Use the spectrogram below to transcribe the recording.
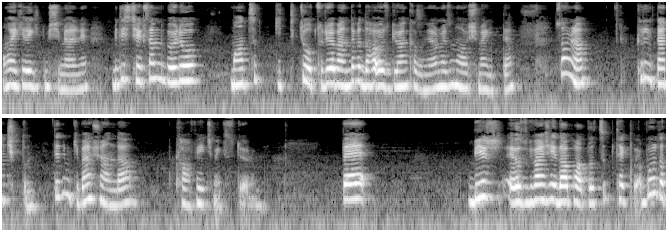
ama iki de gitmişim yani. Bir diş çeksem de böyle o mantık gittikçe oturuyor bende ve daha özgüven kazanıyorum. O yüzden hoşuma gitti. Sonra klinikten çıktım. Dedim ki ben şu anda kahve içmek istiyorum. Ve bir özgüven şeyi daha patlatıp tek burada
